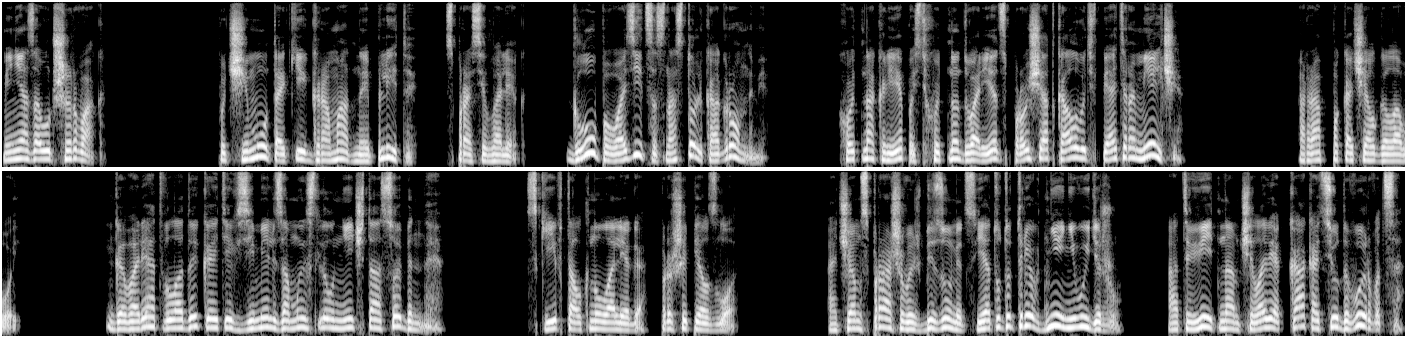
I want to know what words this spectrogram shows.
Меня зовут Шервак». «Почему такие громадные плиты?» — спросил Олег. «Глупо возиться с настолько огромными. Хоть на крепость, хоть на дворец проще откалывать в пятеро мельче». Раб покачал головой. Говорят, владыка этих земель замыслил нечто особенное. Скиф толкнул Олега, прошипел зло. «О чем спрашиваешь, безумец? Я тут и трех дней не выдержу. Ответь нам, человек, как отсюда вырваться?»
